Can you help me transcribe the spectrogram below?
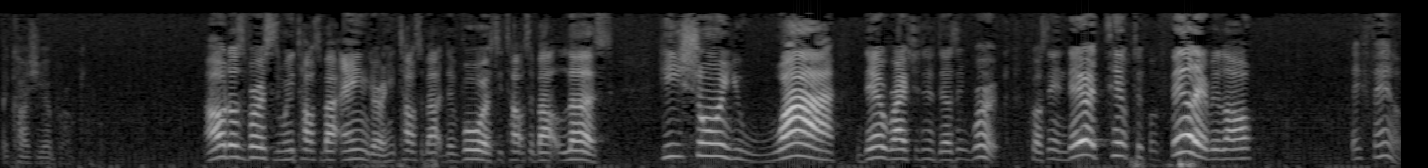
because you're broken. All those verses when he talks about anger, he talks about divorce, he talks about lust, He's showing you why their righteousness doesn't work. Because in their attempt to fulfill every law, they failed.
